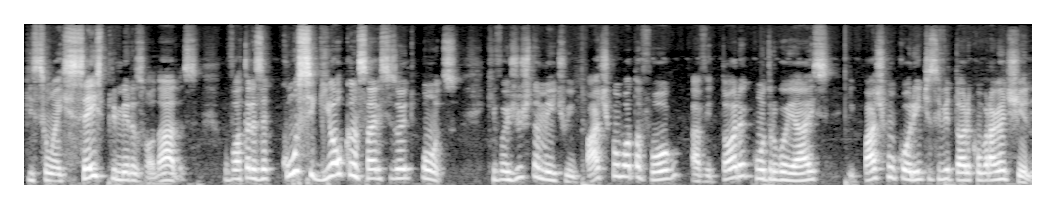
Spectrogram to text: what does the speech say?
que são as seis primeiras rodadas, o Fortaleza conseguiu alcançar esses oito pontos, que foi justamente o empate com o Botafogo, a vitória contra o Goiás, empate com o Corinthians e vitória com o Bragantino.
